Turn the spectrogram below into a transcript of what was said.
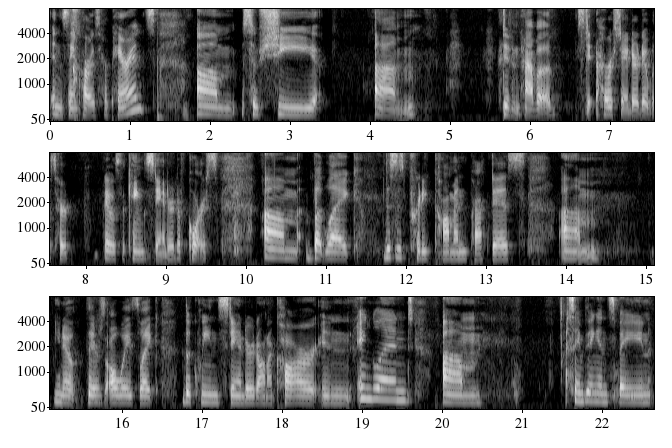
in the same car as her parents. Um, so she um, didn't have a st- her standard. It was her. It was the king's standard, of course. Um, but like this is pretty common practice. Um, you know, there's always like the queen's standard on a car in England. Um, same thing in Spain.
